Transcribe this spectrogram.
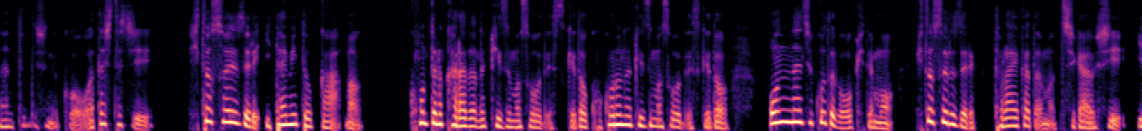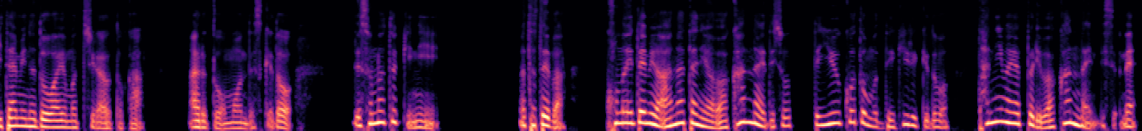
ー、なんて言うんでしょうね、こう、私たち、人それぞれ痛みとか、まあ、本当の体の傷もそうですけど、心の傷もそうですけど、同じことが起きても、人それぞれ捉え方も違うし、痛みの度合いも違うとか、あると思うんですけど、で、その時に、例えば、この痛みはあなたには分かんないでしょっていうこともできるけども、他人はやっぱり分かんないんですよね。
